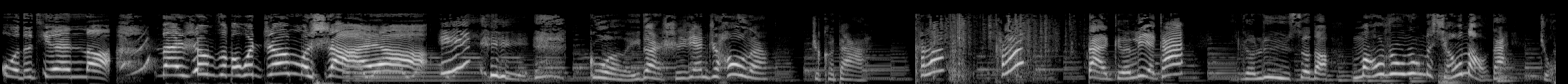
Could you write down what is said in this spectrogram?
我的天哪，男生怎么会这么傻呀？嘿嘿，过了一段时间之后呢，这颗蛋咔啦咔啦，蛋壳裂开，一个绿色的毛茸茸的小脑袋。就会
